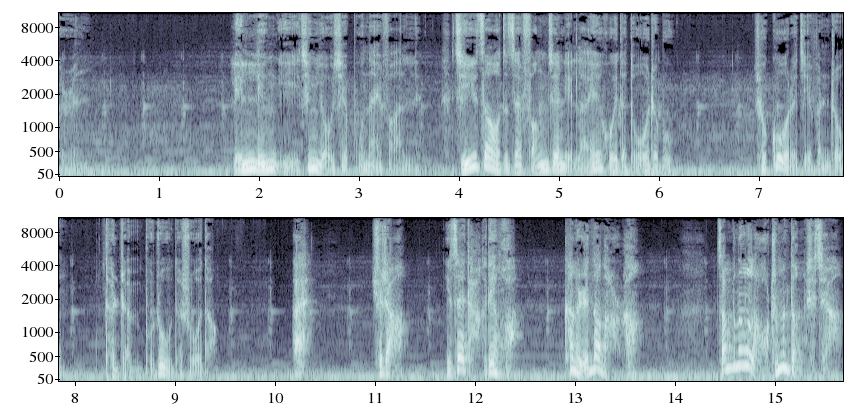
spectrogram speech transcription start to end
个人。林玲已经有些不耐烦了，急躁的在房间里来回的踱着步。又过了几分钟，他忍不住的说道：“哎，学长，你再打个电话，看看人到哪儿了。咱不能老这么等下去啊。”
